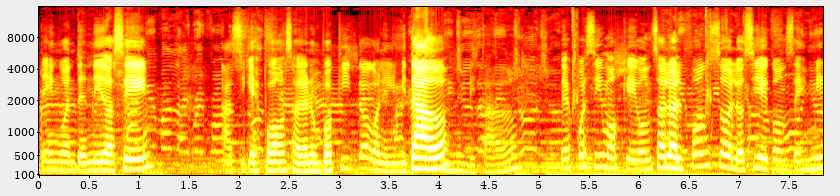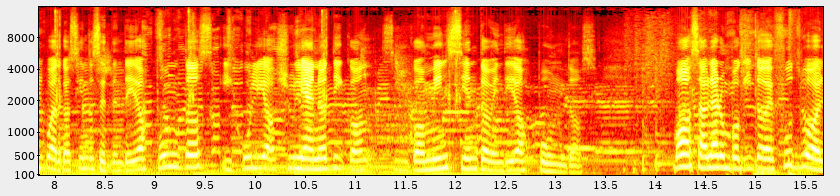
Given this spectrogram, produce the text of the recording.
Tengo entendido así. Así que después vamos a hablar un poquito con el invitado. invitado. Después seguimos que Gonzalo Alfonso lo sigue con 6.472 puntos y Julio Giulianotti con 5.122 puntos. Vamos a hablar un poquito de fútbol.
